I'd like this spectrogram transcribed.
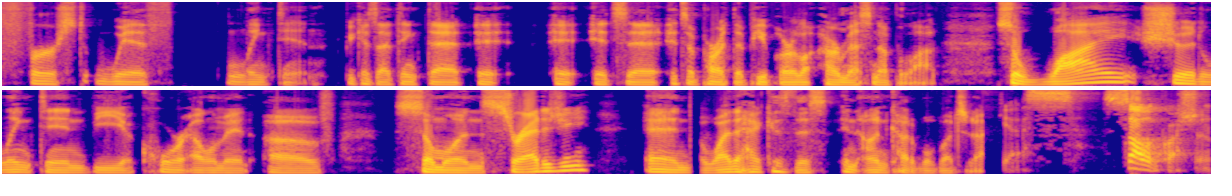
first with LinkedIn because I think that it, it, it's a it's a part that people are are messing up a lot. So why should LinkedIn be a core element of someone's strategy and why the heck is this an uncuttable budget? Yes. Solid question.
